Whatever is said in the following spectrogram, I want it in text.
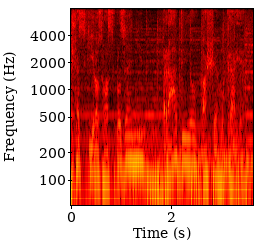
Český rozhlas Plzeň, rádio vašeho kraje.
